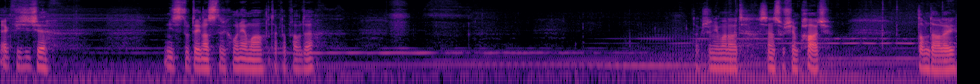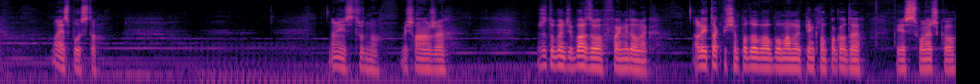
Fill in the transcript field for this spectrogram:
Jak widzicie, nic tutaj na strychu nie ma, tak naprawdę. Także nie ma nawet sensu się pchać tam dalej. No jest pusto. No nic, trudno. Myślałem, że, że to będzie bardzo fajny domek. Ale i tak mi się podobał, bo mamy piękną pogodę, jest słoneczko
